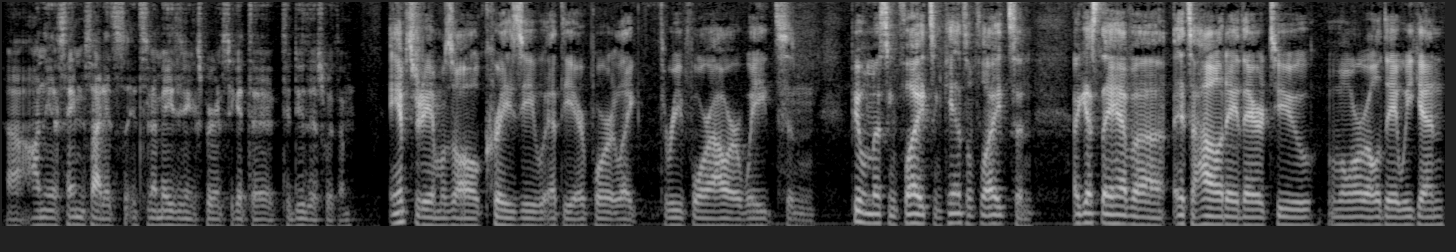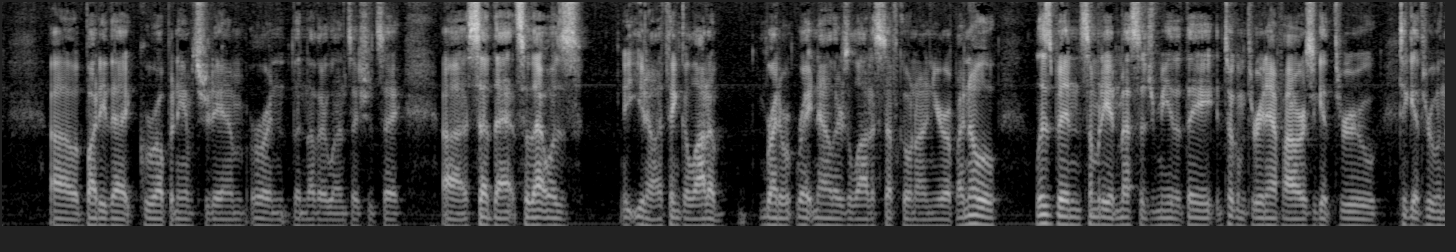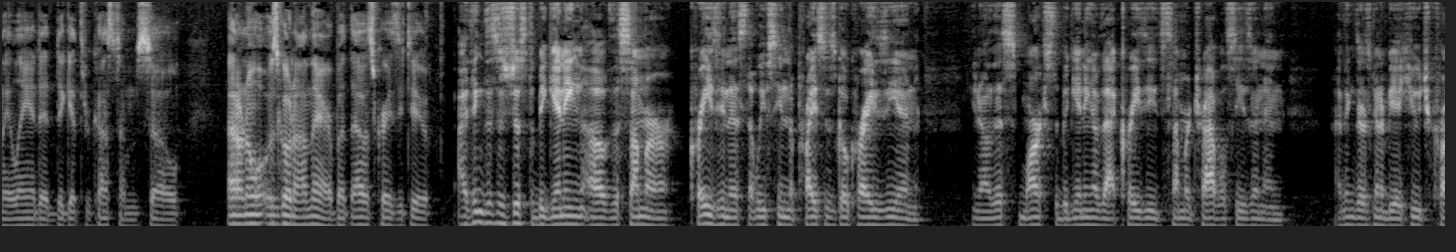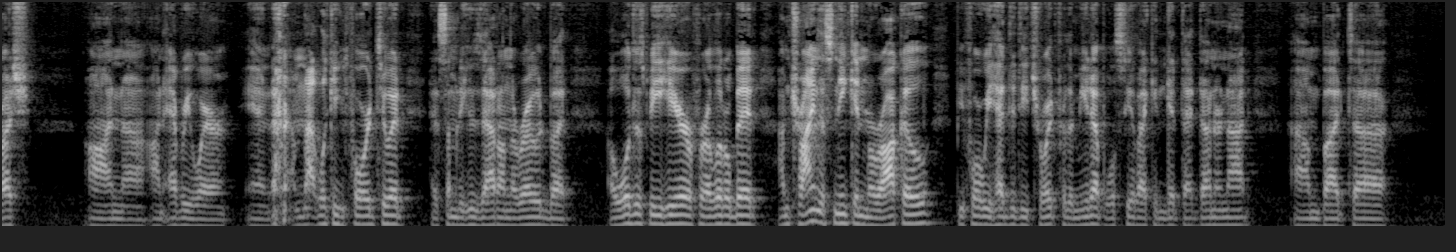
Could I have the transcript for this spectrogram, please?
uh, on the same side, it's it's an amazing experience to get to to do this with him. Amsterdam was all crazy at the airport, like three, four hour waits and people missing flights and cancel flights, and I guess they have a it's a holiday there too, Memorial Day weekend. Uh, a buddy that grew up in Amsterdam or in the Netherlands, I should say, uh, said that. So that was, you know, I think a lot of right right now there's a lot of stuff going on in Europe. I know Lisbon. Somebody had messaged me that they it took them three and a half hours to get through to get through when they landed to get through customs. So I don't know what was going on there, but that was crazy too. I think this is just the beginning of the summer craziness that we've seen the prices go crazy and you know, this marks the beginning of that crazy summer travel season, and I think there's going to be a huge crush on uh, on everywhere. And I'm not looking forward to it as somebody who's out on the road, but Uh, we'll just be here for a little bit. I'm trying to sneak in Morocco before we head to Detroit for the meetup. We'll see if I can get that done or not. Um, but uh,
